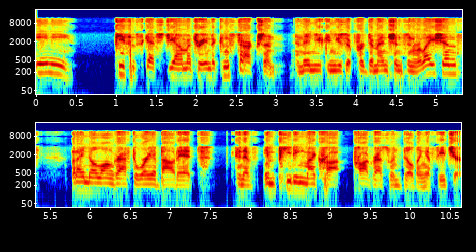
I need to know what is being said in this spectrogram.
any piece of sketch geometry into construction. And then you can use it for dimensions and relations, but I no longer have to worry about it kind of impeding my progress when building a feature.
